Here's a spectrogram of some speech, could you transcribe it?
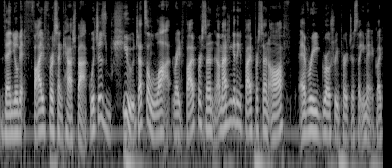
then you'll get five percent cash back which is huge. That's a lot right? Five percent imagine getting five percent off every grocery purchase that you make. Like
